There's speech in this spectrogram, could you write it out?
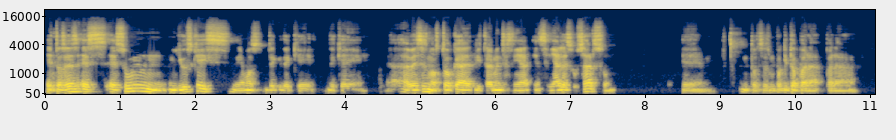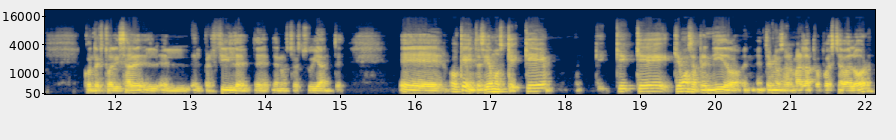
entonces es, es un use case, digamos, de, que, de que a veces nos toca literalmente enseñarles a usar Zoom. Eh, entonces, un poquito para, contextualizar el, perfil de, nuestro estudiante. Eh, ok, entonces digamos, ¿qué, qué, hemos aprendido en, términos de armar la propuesta de valor?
